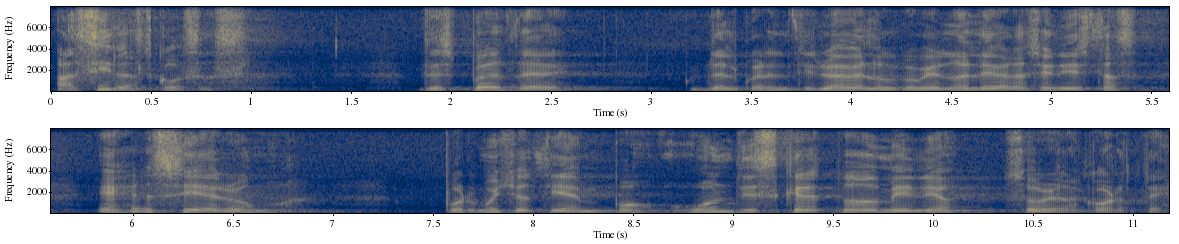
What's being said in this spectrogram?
Así las cosas. Después de, del 49, los gobiernos liberacionistas ejercieron por mucho tiempo un discreto dominio sobre la Corte.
